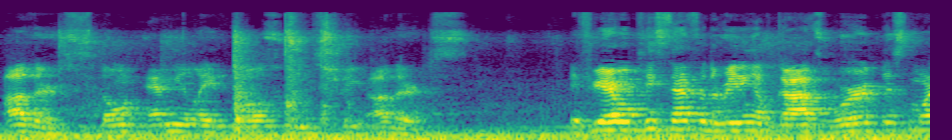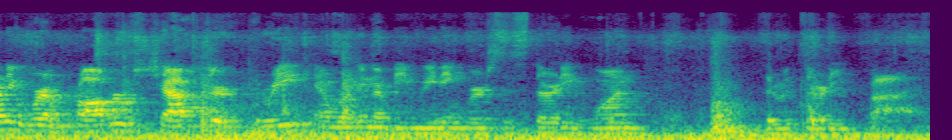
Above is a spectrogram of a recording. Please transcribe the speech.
others. Don't emulate those who mistreat others. If you're able, please stand for the reading of God's Word this morning. We're in Proverbs chapter 3, and we're going to be reading verses 31 through 35.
